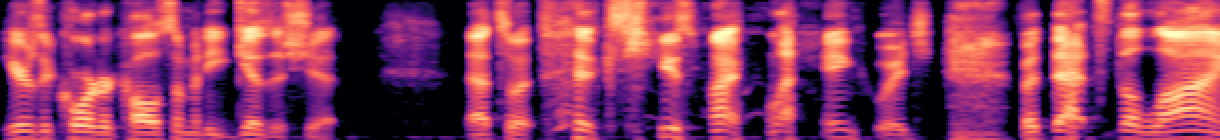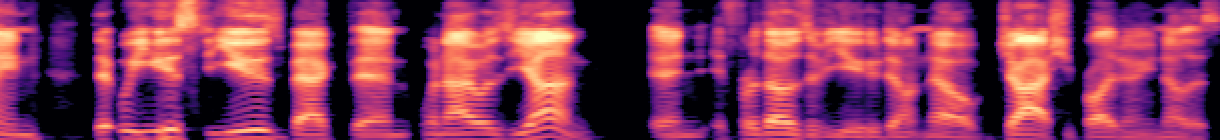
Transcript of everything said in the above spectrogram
here's a quarter. Call somebody gives a shit. That's what, excuse my language, but that's the line that we used to use back then when I was young. And for those of you who don't know, Josh, you probably don't even know this,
